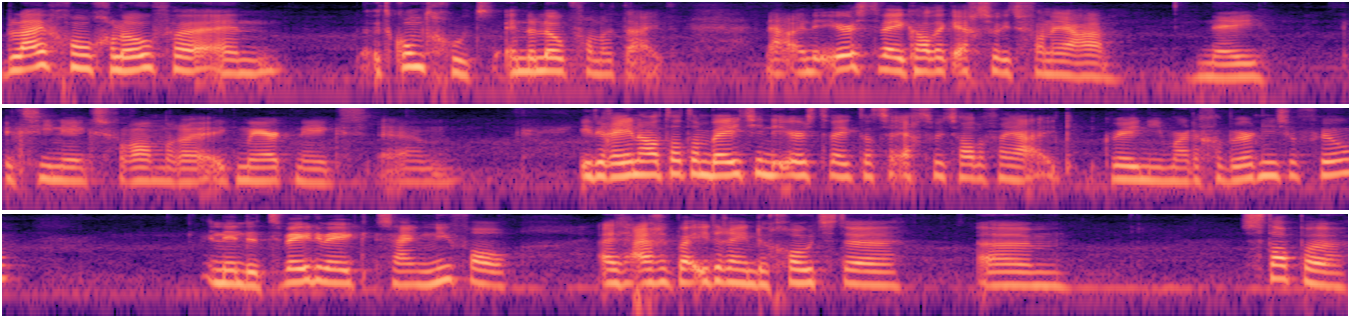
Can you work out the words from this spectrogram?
Blijf gewoon geloven en het komt goed in de loop van de tijd. Nou, in de eerste week had ik echt zoiets van, ja, nee, ik zie niks veranderen, ik merk niks. Um, iedereen had dat een beetje in de eerste week, dat ze echt zoiets hadden van, ja, ik, ik weet niet, maar er gebeurt niet zoveel. En in de tweede week zijn in ieder geval, is eigenlijk bij iedereen de grootste um, stappen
